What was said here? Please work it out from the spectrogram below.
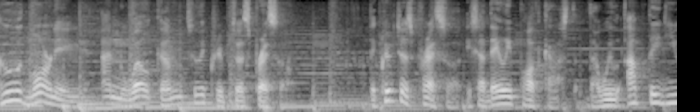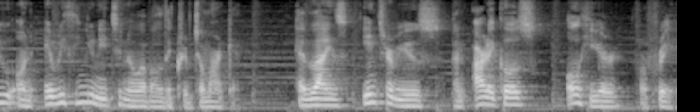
Good morning and welcome to the Crypto Espresso. The Crypto Espresso is a daily podcast that will update you on everything you need to know about the crypto market. Headlines, interviews, and articles all here for free.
